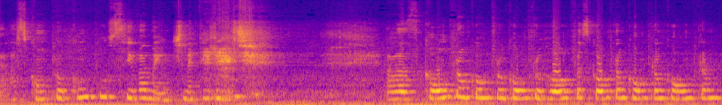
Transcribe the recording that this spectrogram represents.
Elas compram compulsivamente na internet. Elas compram, compram, compram roupas, compram, compram, compram.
